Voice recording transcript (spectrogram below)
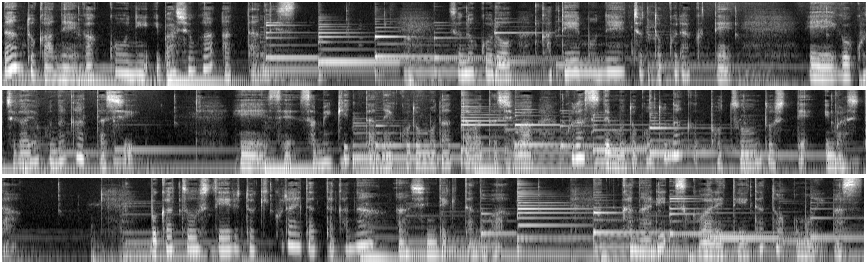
なんとかね学校に居場所があったんです。その頃家庭もねちょっと暗くて、えー、居心地が良くなかったし、えー、冷め切ったね子供だった私はクラスでもどことなくポツンとしていました。部活をしている時くらいだったかな安心できたのは。かなり救われていたと思います。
